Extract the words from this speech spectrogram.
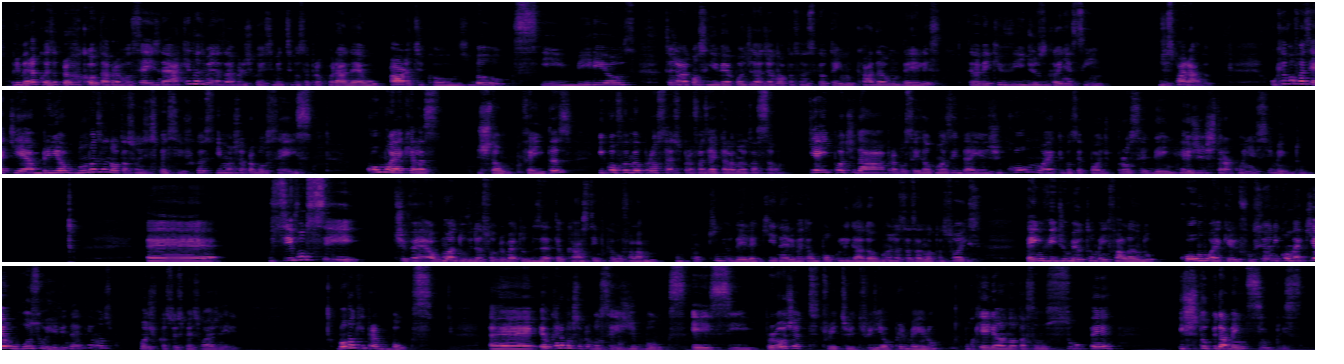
Primeira coisa para eu contar para vocês, né? Aqui nas minhas árvores de conhecimento, se você procurar, né, o articles, books e videos, você já vai conseguir ver a quantidade de anotações que eu tenho em cada um deles. Você vai ver que vídeos ganha assim, disparado. O que eu vou fazer aqui é abrir algumas anotações específicas e mostrar para vocês como é que elas estão feitas e qual foi o meu processo para fazer aquela anotação. Que aí pode dar para vocês algumas ideias de como é que você pode proceder em registrar conhecimento. É, se você tiver alguma dúvida sobre o método Zettelkasten, porque eu vou falar um pouquinho dele aqui, né? Ele vai estar um pouco ligado a algumas dessas anotações. Tem vídeo meu também falando como é que ele funciona e como é que eu uso ele, né? Tem umas modificações pessoais nele. Vamos aqui para Books. É, eu quero mostrar para vocês de Books esse Project 333, é o primeiro, porque ele é uma anotação super estupidamente simples.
